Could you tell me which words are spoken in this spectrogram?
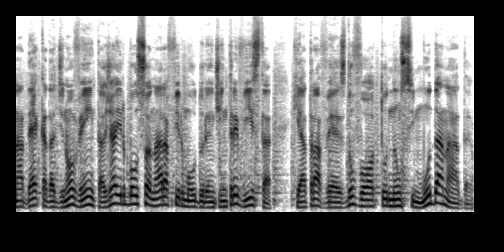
Na década de 90, Jair Bolsonaro afirmou durante entrevista que através do voto não se muda nada.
